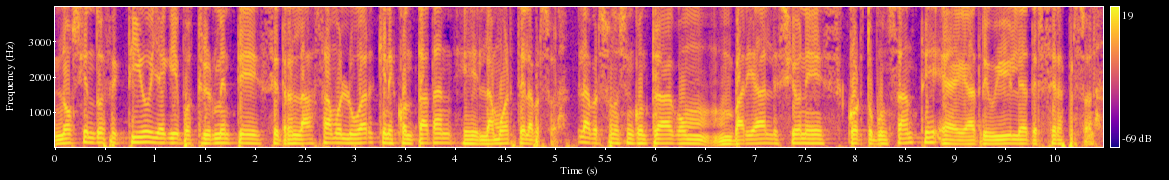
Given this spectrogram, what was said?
no siendo efectivo, ya que posteriormente se trasladamos al lugar quienes contatan la muerte de la persona. La persona se encontraba con variadas lesiones cortopunzantes atribuibles a terceras personas.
